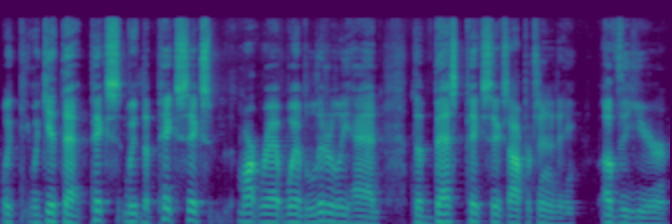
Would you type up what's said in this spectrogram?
we, we get that pick with the pick six. Mark Webb literally had the best pick six opportunity of the year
